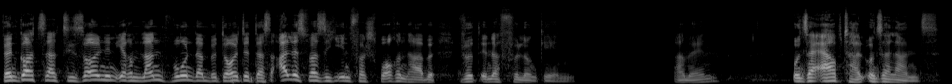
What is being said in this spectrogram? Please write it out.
Wenn Gott sagt, Sie sollen in Ihrem Land wohnen, dann bedeutet das, alles, was ich Ihnen versprochen habe, wird in Erfüllung gehen. Amen unser Erbteil, unser Land.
